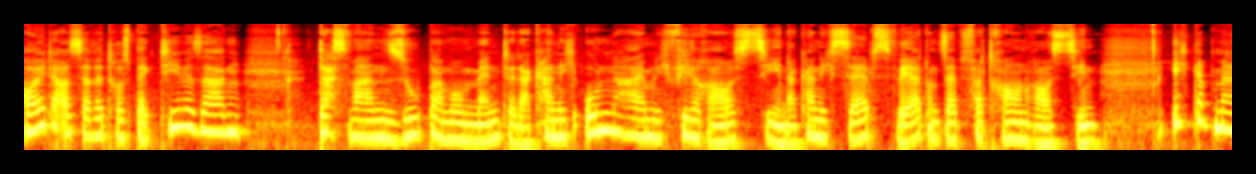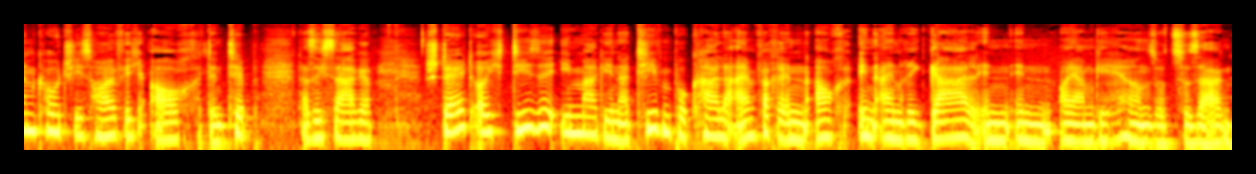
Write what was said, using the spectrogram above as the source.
heute aus der Retrospektive sagen, das waren super Momente. Da kann ich unheimlich viel rausziehen. Da kann ich Selbstwert und Selbstvertrauen rausziehen. Ich gebe meinen Coaches häufig auch den Tipp, dass ich sage, stellt euch diese imaginativen Pokale einfach in, auch in ein Regal in, in eurem Gehirn sozusagen,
